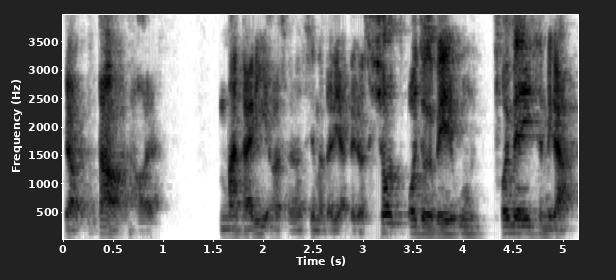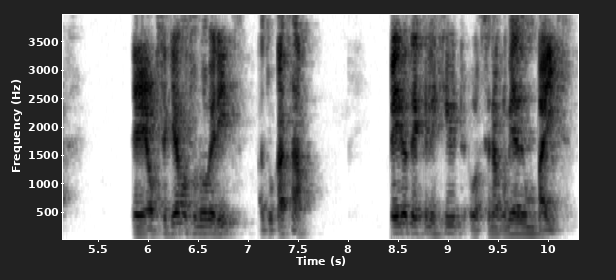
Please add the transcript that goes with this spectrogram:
claro, te ahora. Mataría, o sea, no sé si mataría, pero si yo hoy tengo que pedir un. Hoy me dicen, mira, te obsequiamos un Uber Eats a tu casa, pero tenés que elegir o sea, una comida de un país.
